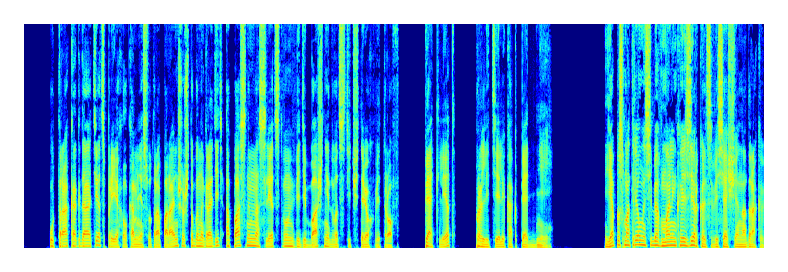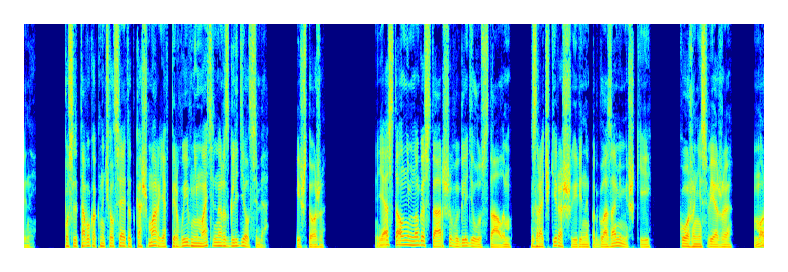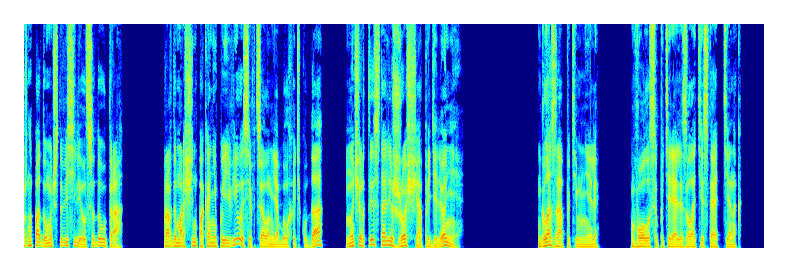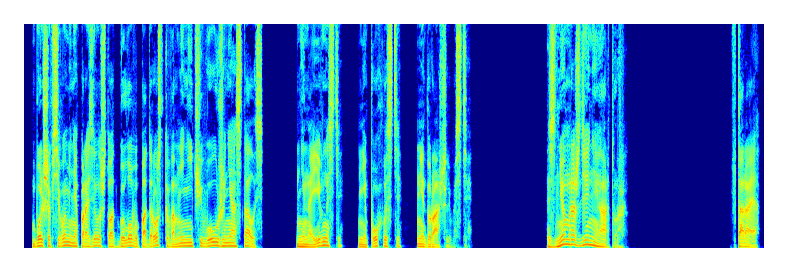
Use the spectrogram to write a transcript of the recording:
Утра, когда отец приехал ко мне с утра пораньше, чтобы наградить опасным наследством в виде башни 24 ветров. Пять лет пролетели как пять дней. Я посмотрел на себя в маленькое зеркальце, висящее над раковиной. После того, как начался этот кошмар, я впервые внимательно разглядел себя. И что же? Я стал немного старше, выглядел усталым. Зрачки расширены, под глазами мешки. Кожа не свежая. Можно подумать, что веселился до утра. Правда, морщин пока не появилось, и в целом я был хоть куда, но черты стали жестче, определеннее. Глаза потемнели. Волосы потеряли золотистый оттенок. Больше всего меня поразило, что от былого подростка во мне ничего уже не осталось. Ни наивности, ни пухлости, ни дурашливости. С днем рождения, Артур. Вторая.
